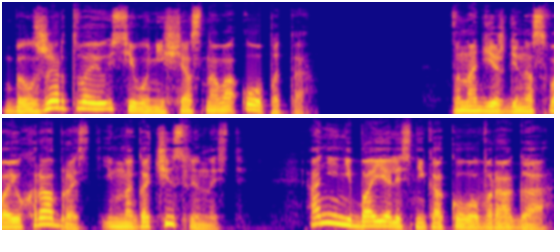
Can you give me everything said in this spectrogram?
был жертвою сего несчастного опыта. В надежде на свою храбрость и многочисленность они не боялись никакого врага,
